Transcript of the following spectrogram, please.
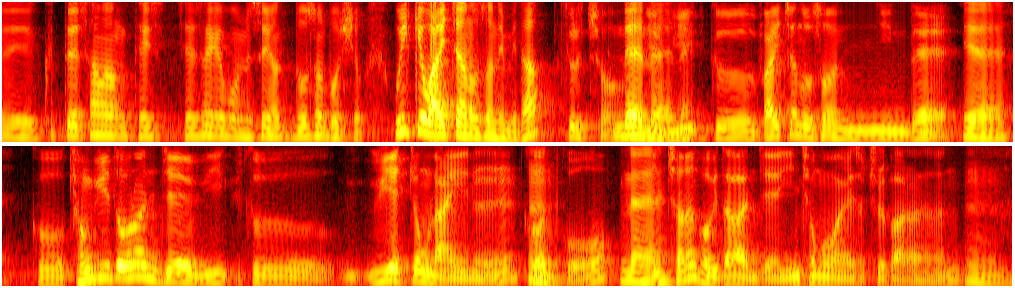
예, 그때 상황 되, 되새겨 보면서 연- 노선 보시오. 위께 Y자 노선입니다. 그렇죠. 네, 네, 이- 네. 위- 그 Y자 노선인데 예. 그 경기도는 이제 위, 그 위에 쪽 라인을 그었고 네. 인천은 거기다가 이제 인천공항에서 출발하는 음.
